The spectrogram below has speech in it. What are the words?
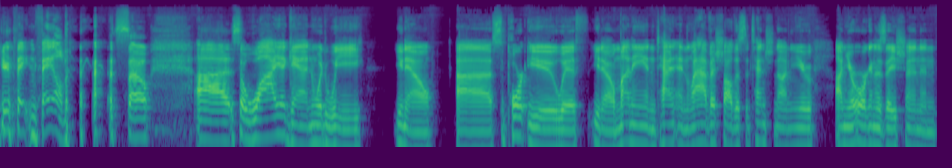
your Thetan failed. so, uh, so why again would we, you know, uh, support you with you know money and and lavish all this attention on you on your organization and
